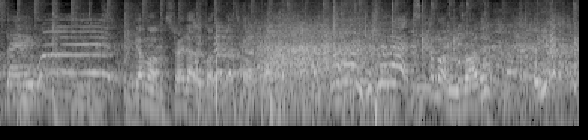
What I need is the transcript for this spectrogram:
Say what? Come on, straight out the bottle. Let's go. Come on, just relax. Come on, are you driving? Are you?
